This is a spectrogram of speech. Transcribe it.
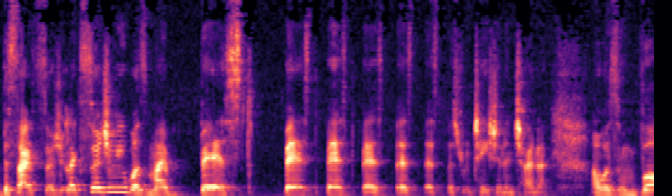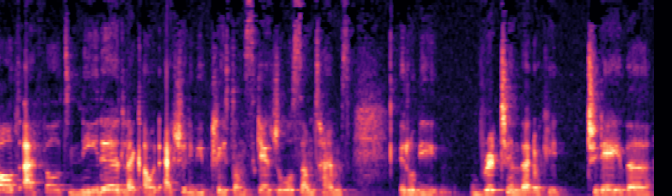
besides surgery like surgery was my best best best best best best best rotation in china. I was involved. I felt needed. Like i would actually be placed on schedule. Sometimes it'll be written that okay today the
